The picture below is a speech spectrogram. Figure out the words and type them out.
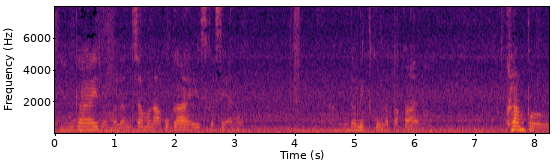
Ayan guys, mamalansa muna ako guys kasi ano ang damit ko napaka ano crumple.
